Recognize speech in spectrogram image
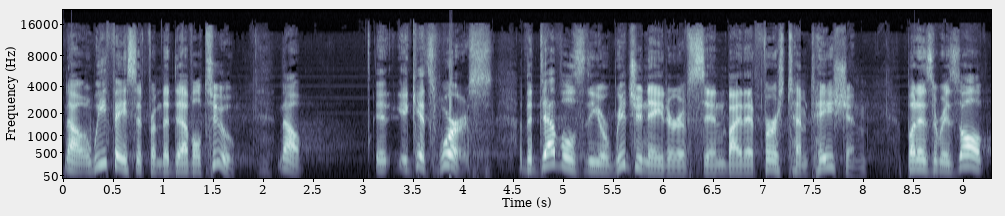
Now, we face it from the devil too. Now, it, it gets worse. The devil's the originator of sin by that first temptation, But as a result,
